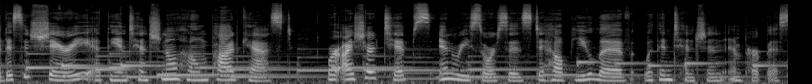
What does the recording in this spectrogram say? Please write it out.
this is Sherry at the Intentional Home Podcast, where I share tips and resources to help you live with intention and purpose.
